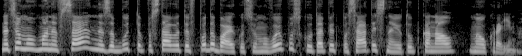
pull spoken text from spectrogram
На цьому в мене все. Не забудьте поставити вподобайку цьому випуску та підписатись на Ютуб канал Ми Україна.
